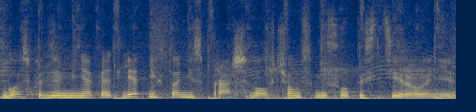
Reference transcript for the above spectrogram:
господи, меня пять лет никто не спрашивал, в чем смысл тестирования.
